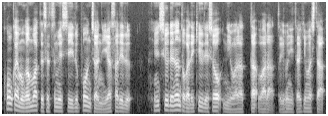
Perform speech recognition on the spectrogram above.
今回も頑張って説明しているポンちゃんに癒される。編集でなんとかできるでしょうに笑ったわらというふうにいただきました。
